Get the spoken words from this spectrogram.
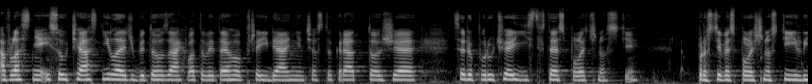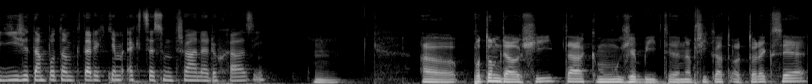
A vlastně i součástí léčby toho záchvatovitého přejídání častokrát to, že se doporučuje jíst v té společnosti. Prostě ve společnosti lidí, že tam potom k tady k těm excesům třeba nedochází. Hmm. A potom další, tak může být například ortorexie,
